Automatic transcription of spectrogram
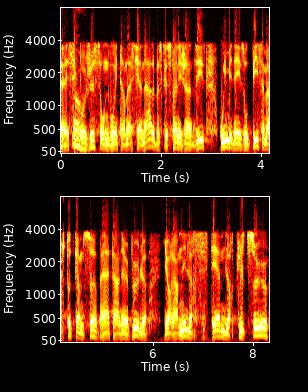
Euh, c'est oh. pas juste au niveau international, parce que souvent les gens disent, oui, mais dans les autres pays, ça marche tout comme ça. Ben, attendez un peu, là. Ils ont ramené leur système, leur culture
